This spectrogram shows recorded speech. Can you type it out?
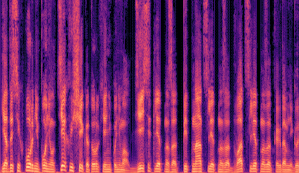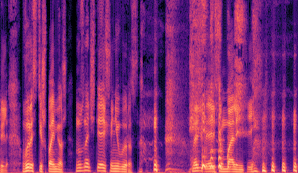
Я до сих пор не понял тех вещей, которых я не понимал. 10 лет назад, 15 лет назад, 20 лет назад, когда мне говорили «вырастешь, поймешь». Ну, значит, я еще не вырос. Значит, я еще маленький.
